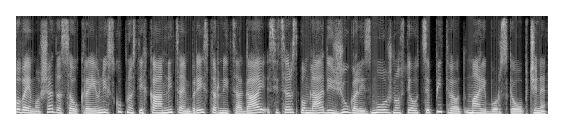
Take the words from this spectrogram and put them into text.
Povejmo še, da so v krajevnih skupnostih Kamnica in Brestrnica Gaj sicer spomladi žugali z možnostjo odcepitve od Mariborske občine,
